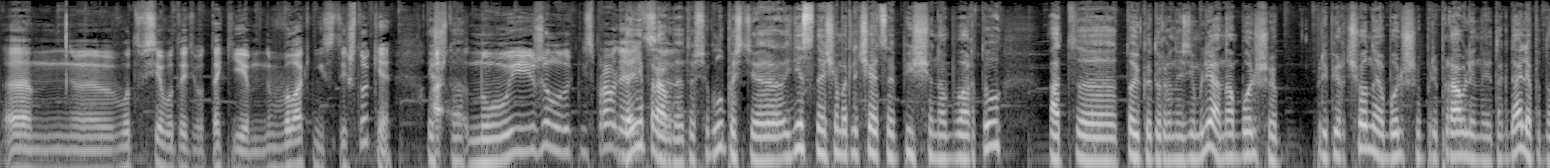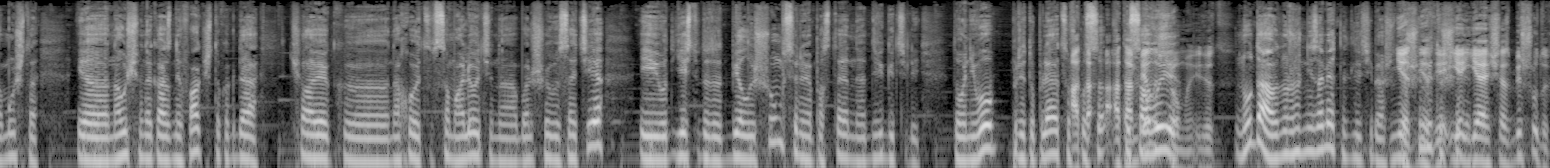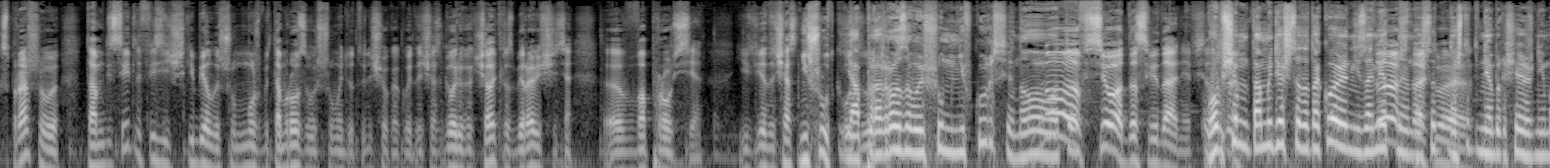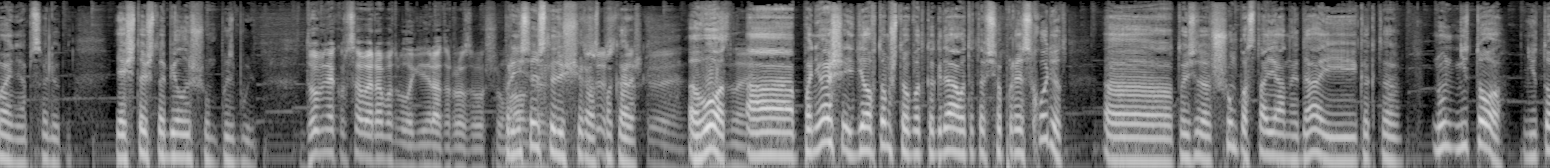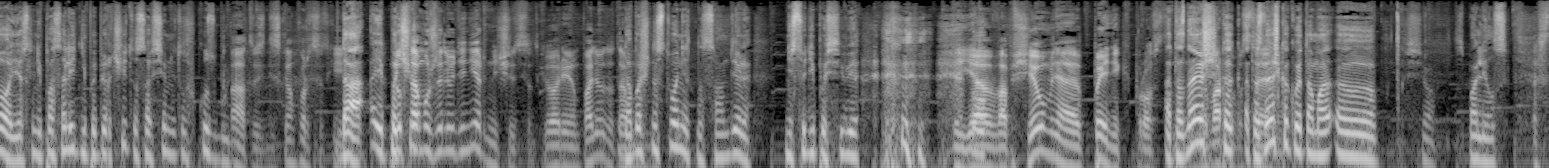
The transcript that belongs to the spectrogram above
Эм, э, вот все вот эти вот такие волокнистые штуки. И а, что? Ну, и желудок не справляется. Да неправда, это все глупости. Э, Единственное, чем отличается пища на борту от э, той, которая на земле, она больше приперченная, больше приправленная и так далее, потому что э, научно доказанный факт, что когда человек э, находится в самолете на большой высоте, и вот есть вот этот белый шум все время постоянно от двигателей, то у него притупляются А, та- вкуса- а там вкусовые... белый шум идет? Ну да, он уже незаметно для тебя. что Нет, шумит нет, я, шумит. я, сейчас без шуток спрашиваю. Там действительно физически белый шум, может быть, там розовый шум идет или еще какой-то. Сейчас говорю как человек, разбирающийся э, в вопросе. Это сейчас не шутка. Я вот про розовый шум не в курсе, но... Ну, вот, все, до свидания. Всё, В общем, там идет что-то такое незаметное, Что на что, такое? на что ты не обращаешь внимания абсолютно. Я считаю, что белый шум пусть будет. Да у меня курсовая работа была генератор розового шума. Принесешь в следующий раз, что покажешь. такое? Вот, а, понимаешь, и дело в том, что вот когда вот это все происходит, э, то есть этот шум постоянный, да, и как-то, ну, не то, не то, если не посолить, не поперчить, то совсем не тот вкус будет. А, то есть дискомфорт все-таки да, и Ну, к почему... тому же люди нервничают все-таки во время полета. Там... Да большинство нет, на самом деле. Не суди по себе. Да я Ну. вообще, у меня паник просто. А ты знаешь, как, а ты знаешь, какой там... все, спалился.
